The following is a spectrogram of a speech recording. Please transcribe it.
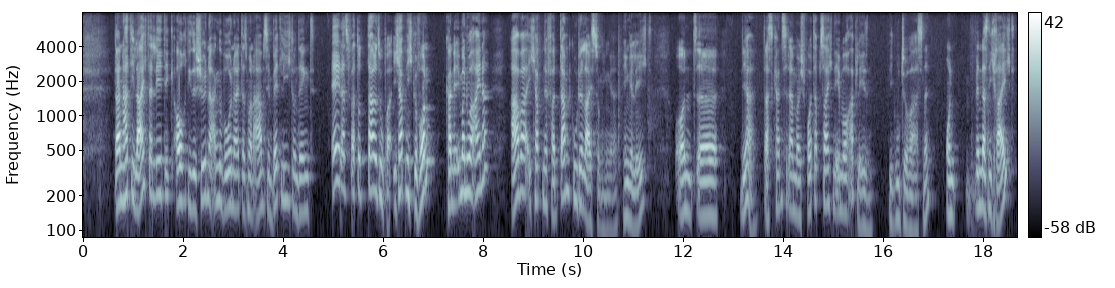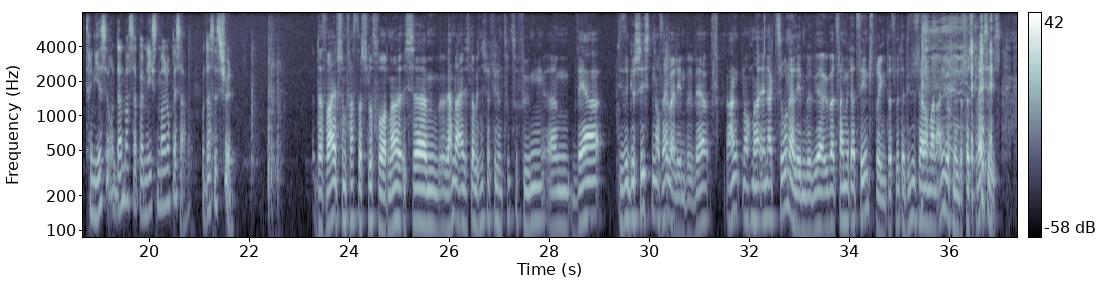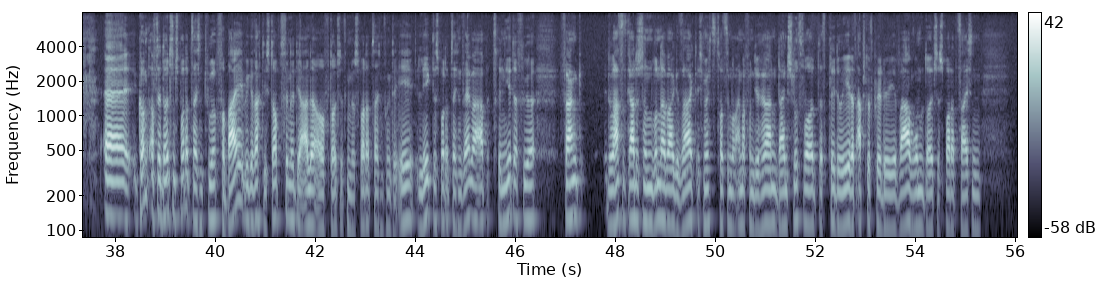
dann hat die Leichtathletik auch diese schöne Angewohnheit, dass man abends im Bett liegt und denkt, ey, das war total super. Ich habe nicht gewonnen, kann ja immer nur einer, aber ich habe eine verdammt gute Leistung hinge hingelegt. Und äh, ja, das kannst du dann beim Sportabzeichen eben auch ablesen, wie gut du warst. Ne? Und wenn das nicht reicht, trainierst du und dann machst du das beim nächsten Mal noch besser. Und das ist schön. Das war jetzt schon fast das Schlusswort. Ne? Ich, ähm, wir haben da eigentlich, glaube ich, nicht mehr viel hinzuzufügen. Ähm, wer diese Geschichten auch selber erleben will, wer Frank nochmal in Aktion erleben will, wie er über 2,10 Meter springt, das wird er dieses Jahr nochmal in Angriff nehmen, das verspreche ich. Äh, kommt auf der Deutschen Sportabzeichen-Tour vorbei. Wie gesagt, die Stops findet ihr alle auf deutsches-sportabzeichen.de. Legt das Sportabzeichen selber ab, trainiert dafür. Frank, du hast es gerade schon wunderbar gesagt. Ich möchte es trotzdem noch einmal von dir hören. Dein Schlusswort, das Plädoyer, das Abschlussplädoyer. Warum deutsches Sportabzeichen?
